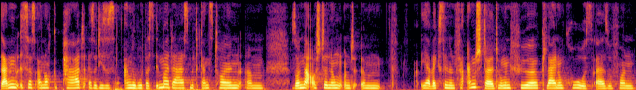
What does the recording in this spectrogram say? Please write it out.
dann ist das auch noch gepaart, also dieses Angebot, was immer da ist, mit ganz tollen ähm, Sonderausstellungen und ähm, ja, wechselnden Veranstaltungen für Klein und Groß, also von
